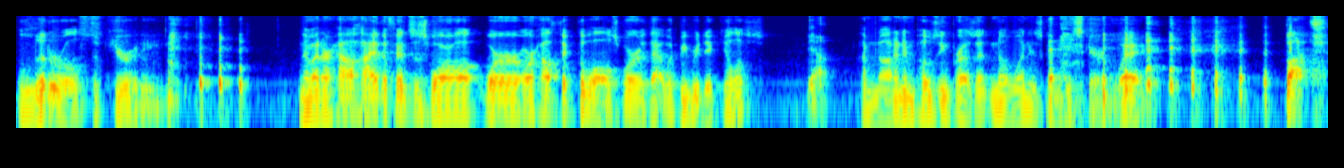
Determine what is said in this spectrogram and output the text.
literal security. no matter how high the fences were, were or how thick the walls were, that would be ridiculous. yeah. I'm not an imposing present. No one is going to be scared away. But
